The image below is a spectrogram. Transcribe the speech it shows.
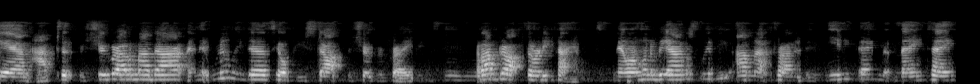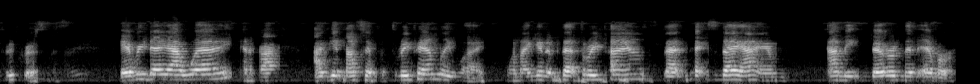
And I took the sugar out of my diet, and it really does help you stop the sugar cravings. But I've dropped 30 pounds. Now, I'm going to be honest with you, I'm not trying to do anything but maintain through Christmas. Every day I weigh, and if I, I give myself a three pound leeway. When I get up that three pounds, that next day I am, I'm eating better than ever.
